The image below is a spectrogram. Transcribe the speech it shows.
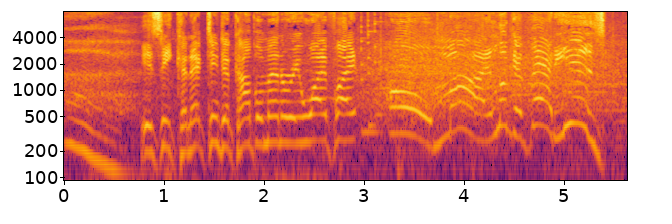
Is he connecting to complimentary Wi Fi? Oh my, look at that, he is!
